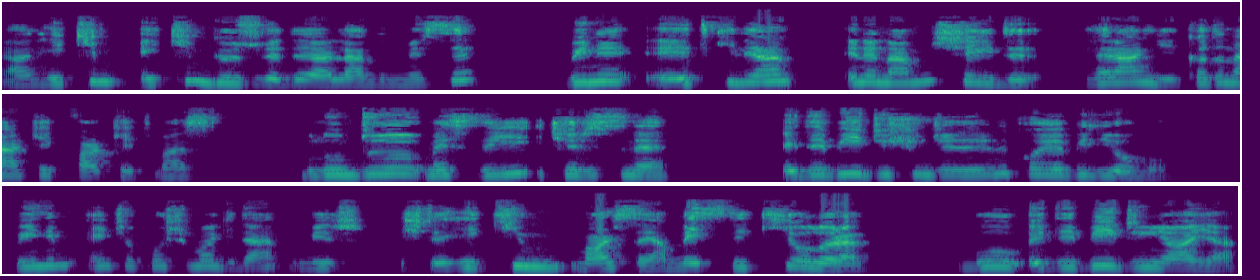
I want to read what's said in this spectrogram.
yani hekim hekim gözüyle değerlendirmesi beni etkileyen en önemli şeydi. Herhangi kadın erkek fark etmez. Bulunduğu mesleği içerisine edebi düşüncelerini koyabiliyor mu? Benim en çok hoşuma giden bir işte hekim varsa yani mesleki olarak bu edebi dünyaya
